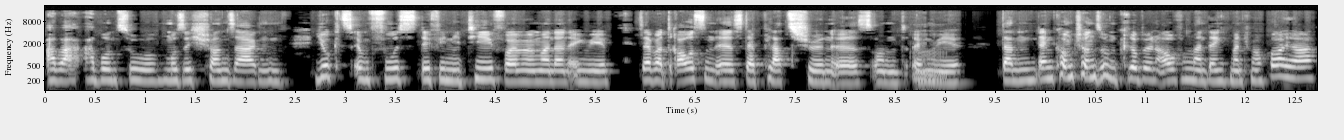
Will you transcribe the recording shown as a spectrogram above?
Aber ab und zu muss ich schon sagen, juckt's im Fuß definitiv, weil wenn man dann irgendwie selber draußen ist, der Platz schön ist und irgendwie dann, dann kommt schon so ein Kribbeln auf und man denkt manchmal, oh ja,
